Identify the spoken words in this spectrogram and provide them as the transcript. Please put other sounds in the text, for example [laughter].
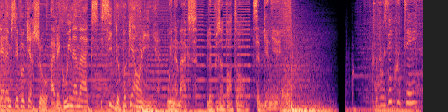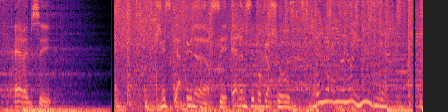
RMC Poker Show avec Winamax, site de poker en ligne. Winamax, le plus important, c'est de gagner. Vous écoutez RMC. Jusqu'à 1h, c'est RMC Poker Show. Daniel Riolo et Moundir.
